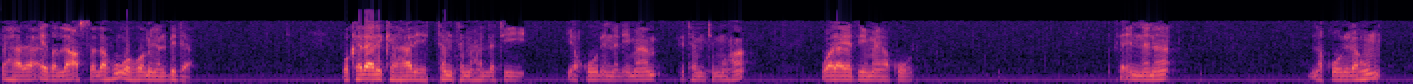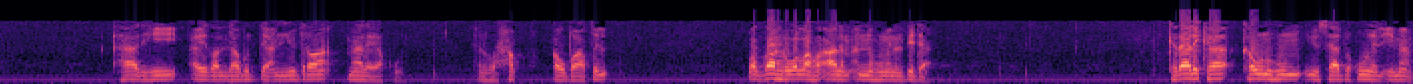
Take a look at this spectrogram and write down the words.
فهذا أيضا لا أصل له وهو من البدع. وكذلك هذه التمتمة التي يقول إن الإمام يتمتمها ولا يدري ما يقول. فإننا نقول لهم هذه أيضا لا بد أن يدرى ماذا يقول هل هو حق أو باطل. والظاهر والله أعلم أنه من البدع. كذلك كونهم يسابقون الإمام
